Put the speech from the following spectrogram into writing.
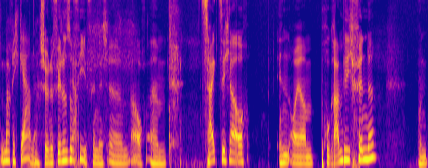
mache ich gerne. Schöne Philosophie, ja. finde ich ähm, auch. Ähm, zeigt sich ja auch in eurem Programm, wie ich finde. Und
